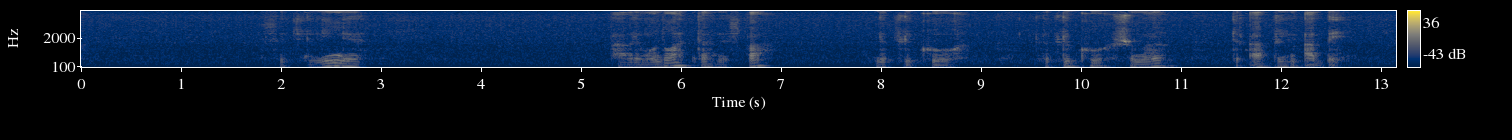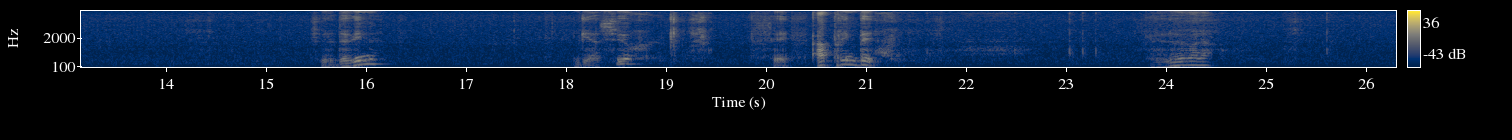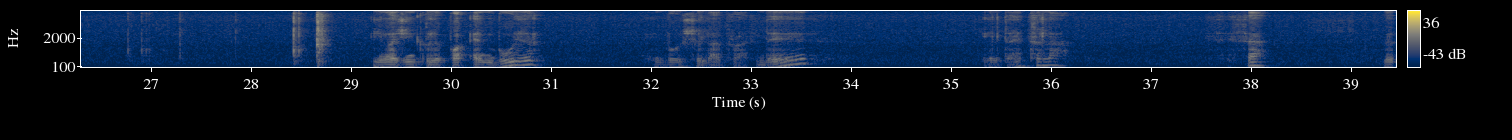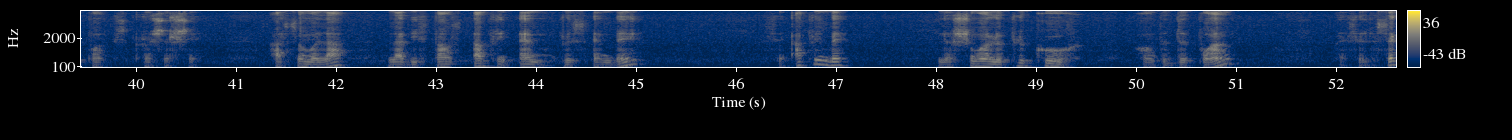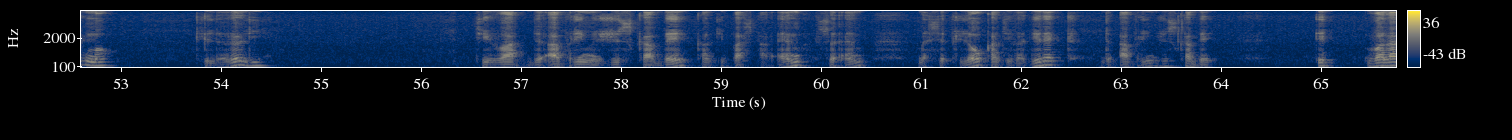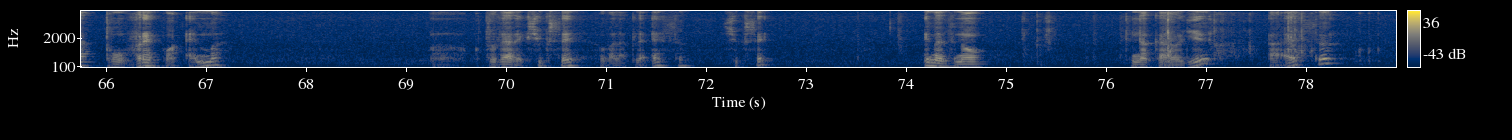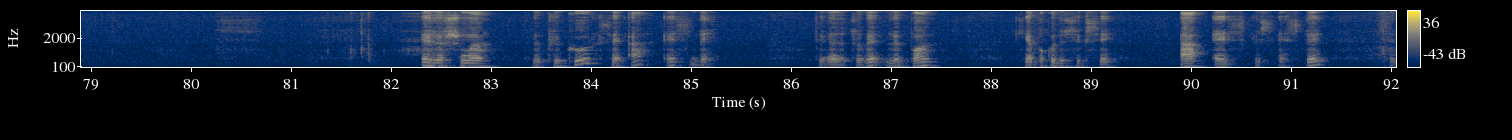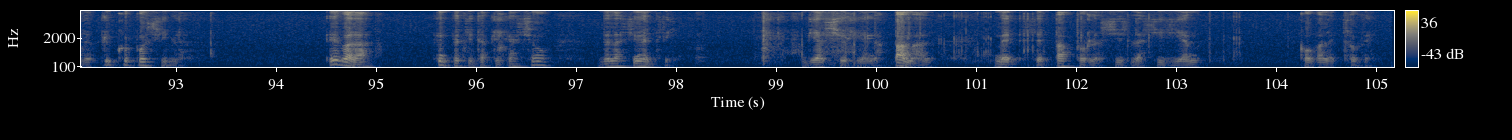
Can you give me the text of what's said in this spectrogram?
C'est une ligne pas vraiment droite, n'est-ce pas? Le plus court. Le plus court chemin de A' à B. Tu le devines? Bien sûr, c'est A'B. Le voilà. Imagine que le point M bouge. Il bouge sur la droite D. Il doit être là. C'est ça le point recherché. À ce moment-là, la distance A'M plus MB, c'est A'B. Le chemin le plus court entre deux points, ben, c'est le segment qui le relie. Tu vas de A' jusqu'à B quand tu passes par M, ce M, mais ben, c'est plus long quand tu vas direct de A' jusqu'à B. voilà ton vrai point M, euh, trouvé avec succès, on va l'appeler S, succès. Et maintenant, tu n'as qu'à relier à S. Et le chemin le plus court, c'est ASB. Tu viens de trouver le point qui a beaucoup de succès. AS plus SP, c'est le plus court possible. Et voilà, une petite application de la symétrie. Bien sûr, il y en a pas mal, mais c'est pas pour le, la sixième qu'on va les trouver.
